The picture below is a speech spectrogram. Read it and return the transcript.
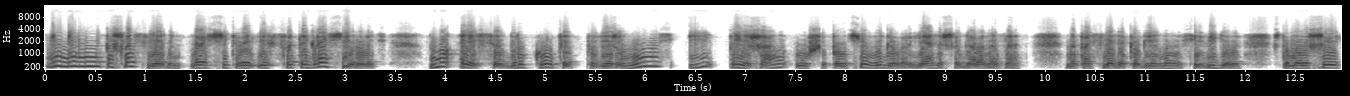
Я медленно пошла следом, рассчитывая их сфотографировать, но Эльса вдруг круто повернулась и прижала уши. Получив выговор, я зашагала назад. Напоследок оглянулась и увидела, что малыши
